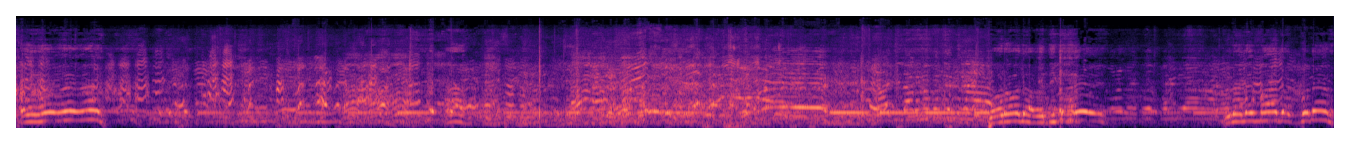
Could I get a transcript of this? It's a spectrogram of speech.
ए, ए, ए, ए. परवा धावती काय तुला लय महाग पडेल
